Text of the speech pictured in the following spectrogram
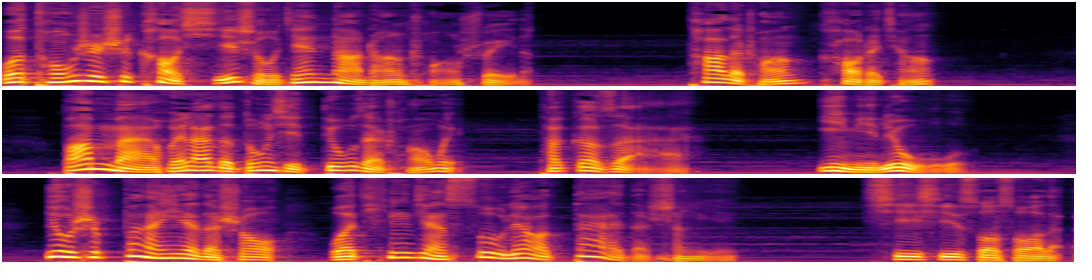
我同事是靠洗手间那张床睡的，他的床靠着墙，把买回来的东西丢在床位。他个子矮，一米六五，又是半夜的时候，我听见塑料袋的声音，悉悉嗦嗦的，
